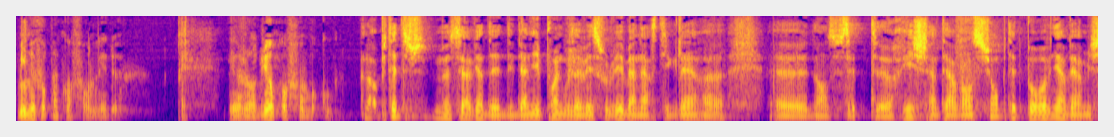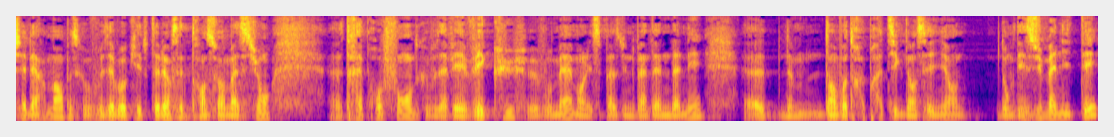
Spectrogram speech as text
Mais il ne faut pas confondre les deux. Et aujourd'hui, on confond beaucoup. Alors peut-être me servir des, derniers points que vous avez soulevés, Bernard Stiegler, euh, euh, dans cette riche intervention. Peut-être pour revenir vers Michel Herman, parce que vous évoquiez tout à l'heure cette transformation euh, très profonde que vous avez vécue vous-même en l'espace d'une vingtaine d'années dans votre pratique d'enseignant donc des humanités.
